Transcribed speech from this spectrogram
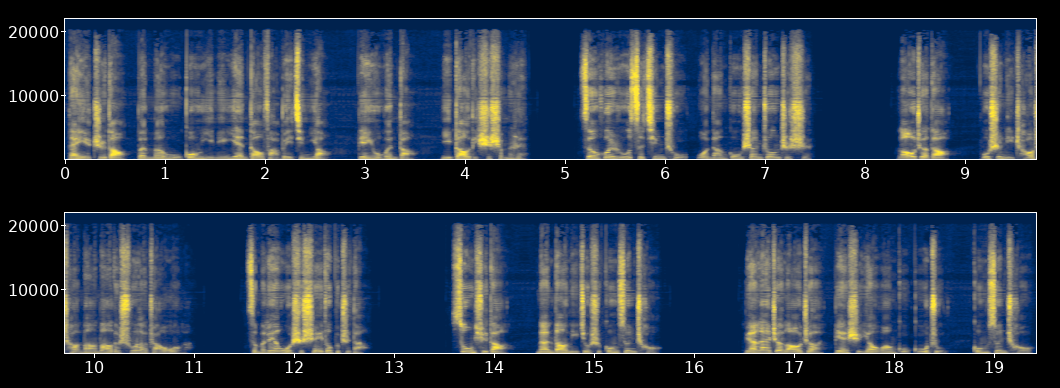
但也知道本门武功以明艳刀法为精要，便又问道：“你到底是什么人？怎会如此清楚我南宫山庄之事？”老者道：“不是你吵吵闹闹的说要找我吗？怎么连我是谁都不知道？”宋旭道：“难道你就是公孙仇？”原来这老者便是药王谷谷主公孙仇。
